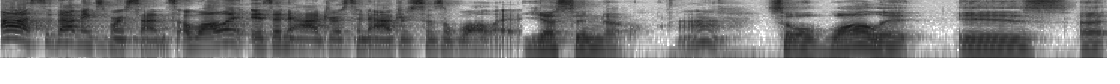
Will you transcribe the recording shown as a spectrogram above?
ah, so that makes more sense. A wallet is an address, an address is a wallet. Yes and no. Ah. So, a wallet is an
